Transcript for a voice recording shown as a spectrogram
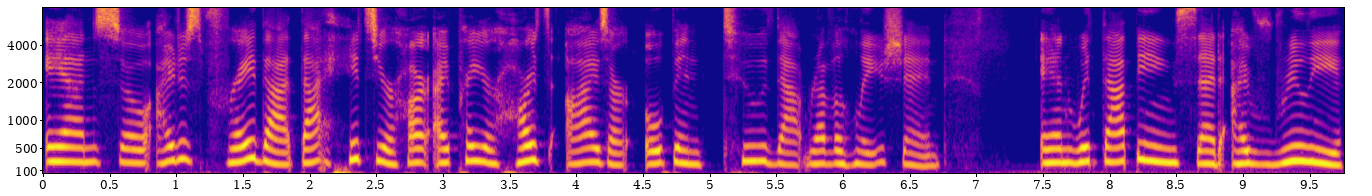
And so I just pray that that hits your heart. I pray your heart's eyes are open to that revelation and with that being said, I really,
